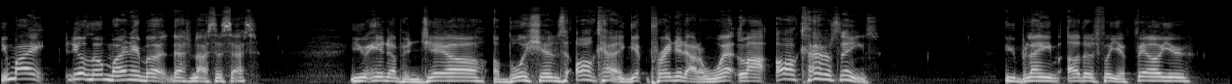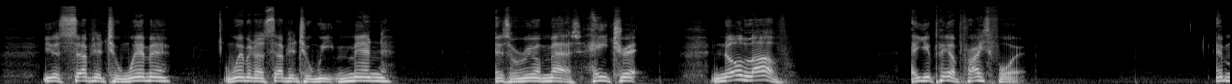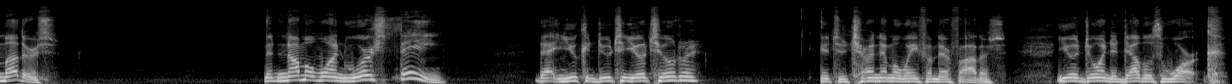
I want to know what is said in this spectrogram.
You might do a little money, but that's not success. You end up in jail, abortions, all kind of get pregnant out of wedlock, all kind of things. You blame others for your failure. You're subject to women. Women are subject to weak men. It's a real mess. Hatred, no love. And you pay a price for it. And mothers, the number one worst thing that you can do to your children is to turn them away from their fathers. You're doing the devil's work,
